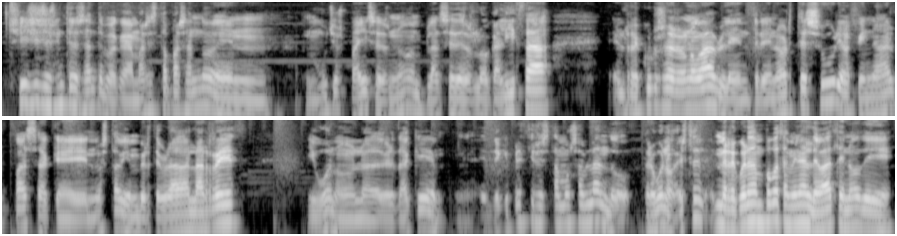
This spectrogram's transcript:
Sí, sí, sí, es interesante, porque además está pasando en, muchos países, ¿no? En plan, se deslocaliza el recurso renovable entre norte y al final pasa que no está bien vertebrada la red. Y bueno, la verdad que... ¿De qué precios estamos hablando? Pero bueno, esto me recuerda un poco también al debate, ¿no? De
